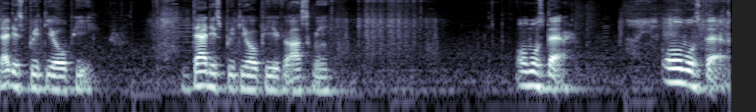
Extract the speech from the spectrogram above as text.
That is pretty OP. That is pretty OP if you ask me. Almost there. Almost there.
